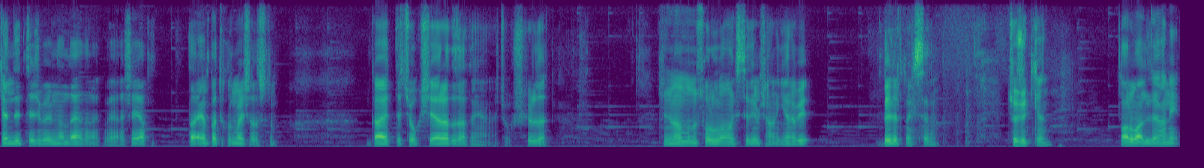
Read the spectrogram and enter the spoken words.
Kendi tecrübelerimden dayanarak veya şey yap da empati kurmaya çalıştım. Gayet de çok işe yaradı zaten yani çok şükür de. Şimdi ben bunu sorgulamak istediğim için hani gene bir belirtmek istedim. Çocukken normalde hani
